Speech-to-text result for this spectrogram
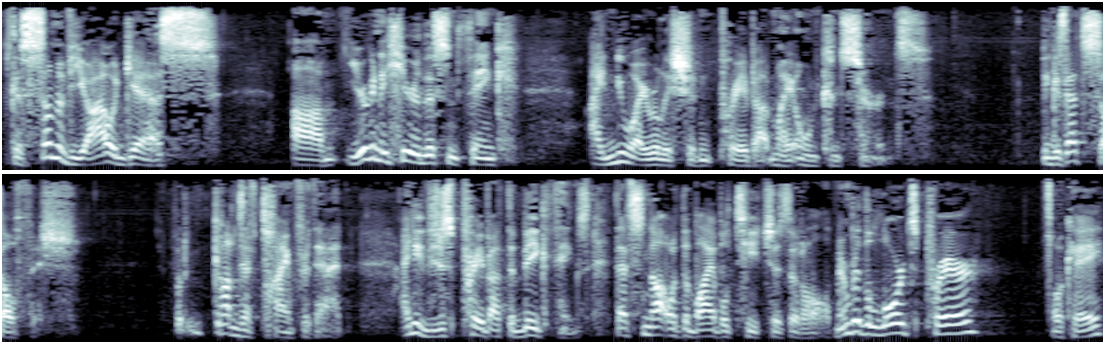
Because some of you, I would guess, um, you're going to hear this and think, I knew I really shouldn't pray about my own concerns. Because that's selfish. But God doesn't have time for that. I need to just pray about the big things. That's not what the Bible teaches at all. Remember the Lord's Prayer? Okay?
